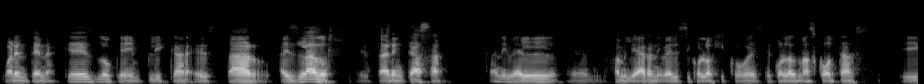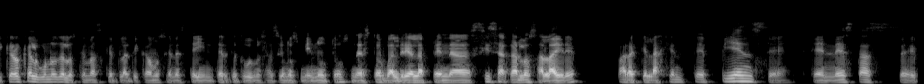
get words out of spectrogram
cuarentena. ¿Qué es lo que implica estar aislados, estar en casa a nivel eh, familiar, a nivel psicológico, este, con las mascotas? Y creo que algunos de los temas que platicamos en este Inter que tuvimos hace unos minutos, Néstor, valdría la pena sí sacarlos al aire para que la gente piense en estas eh,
